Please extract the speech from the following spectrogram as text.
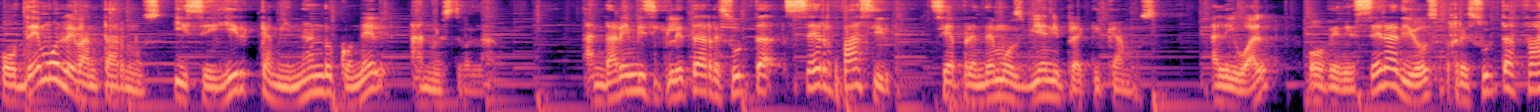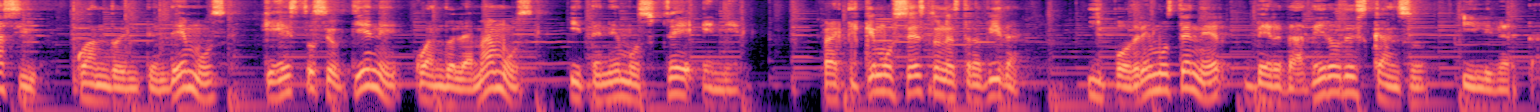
podemos levantarnos y seguir caminando con Él a nuestro lado. Andar en bicicleta resulta ser fácil si aprendemos bien y practicamos. Al igual, obedecer a Dios resulta fácil cuando entendemos que esto se obtiene cuando le amamos y tenemos fe en Él. Practiquemos esto en nuestra vida y podremos tener verdadero descanso y libertad.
